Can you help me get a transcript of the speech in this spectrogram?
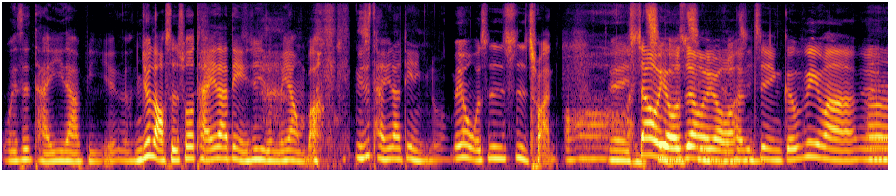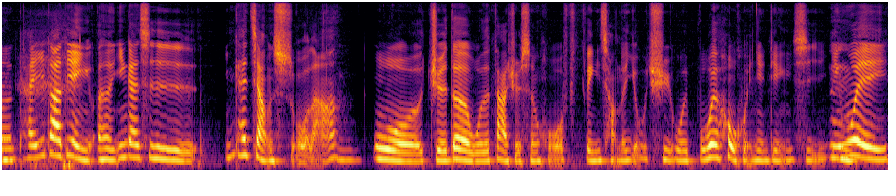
我也是台艺大毕业的，你就老实说台艺大电影系怎么样吧。你是台艺大电影的吗？没有，我是视传。哦对，校友校友很。近，隔壁嘛。嗯、嗯，台艺大电影，嗯、应该是应该这样说啦。我觉得我的大学生活非常的有趣，我不会后悔念电影系，嗯因为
